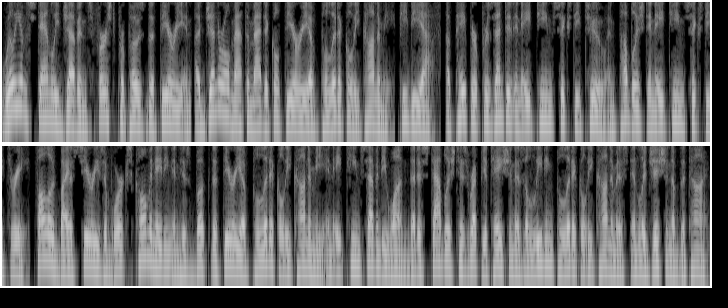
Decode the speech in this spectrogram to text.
William Stanley Jevons first proposed the theory in A General Mathematical Theory of Political Economy PDF, a paper presented in 1862 and published in 1863, followed by a series of works culminating in his book The Theory of Political Economy in 1871 that established his reputation as a leading political economist and logician of the time.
